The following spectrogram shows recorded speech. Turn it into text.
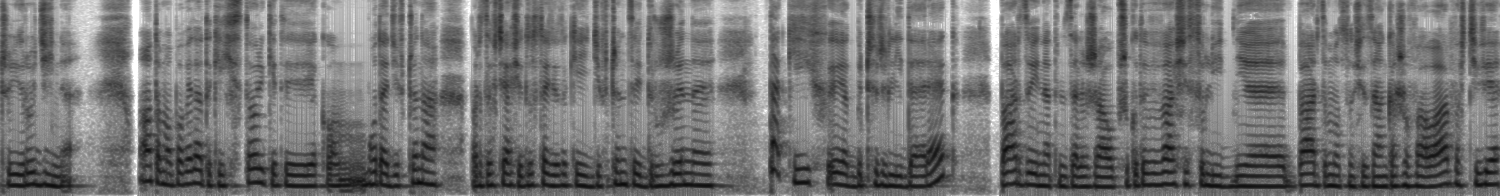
czyli rodzinę. Ona tam opowiada takie historii, kiedy jako młoda dziewczyna bardzo chciała się dostać do takiej dziewczęcej drużyny, takich jakby liderek. Bardzo jej na tym zależało. Przygotowywała się solidnie, bardzo mocno się zaangażowała. Właściwie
